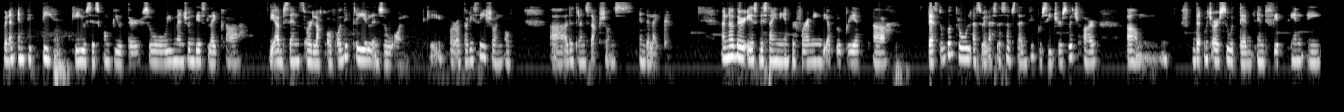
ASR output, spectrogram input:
when an entity okay, uses computer. So we mentioned this like uh, the absence or lack of audit trail and so on okay or authorization of uh, the transactions and the like. Another is designing and performing the appropriate uh, test of control as well as the substantive procedures which are um, that which are suited and fit in a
